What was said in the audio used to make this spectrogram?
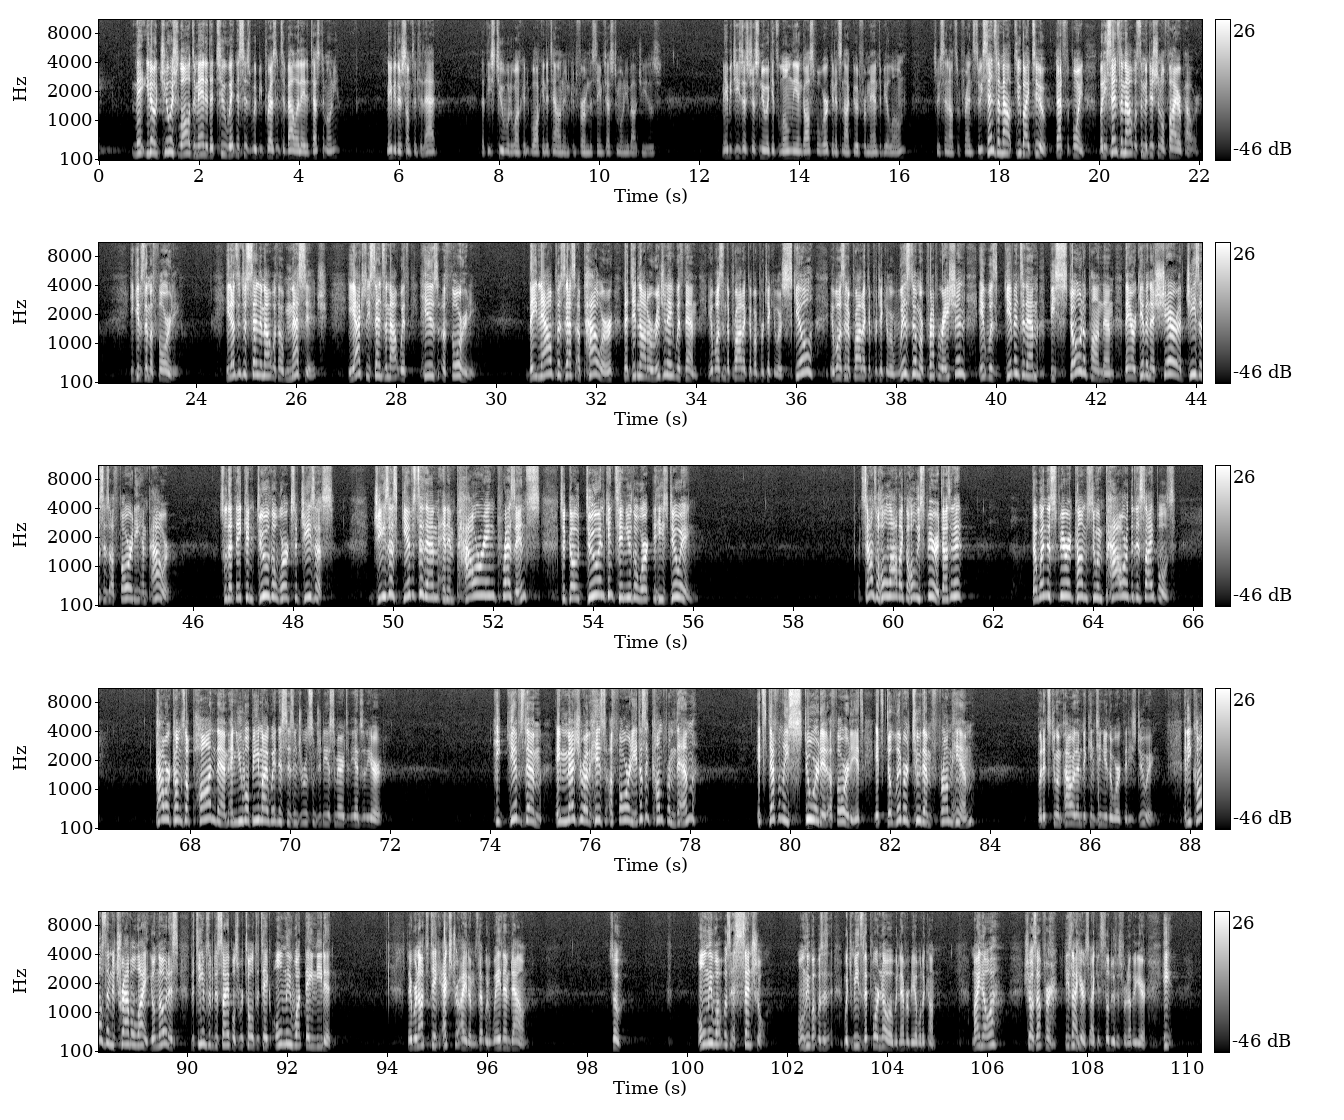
you know, Jewish law demanded that two witnesses would be present to validate a testimony. Maybe there's something to that that these two would walk, in, walk into town and confirm the same testimony about Jesus. Maybe Jesus just knew it gets lonely in gospel work and it's not good for man to be alone. So he sent out some friends. So he sends them out two by two. That's the point. But he sends them out with some additional firepower. He gives them authority. He doesn't just send them out with a message, he actually sends them out with his authority. They now possess a power that did not originate with them. It wasn't the product of a particular skill, it wasn't a product of particular wisdom or preparation. It was given to them, bestowed upon them. They are given a share of Jesus' authority and power so that they can do the works of Jesus. Jesus gives to them an empowering presence to go do and continue the work that he's doing. Sounds a whole lot like the Holy Spirit, doesn't it? That when the Spirit comes to empower the disciples, power comes upon them, and you will be my witnesses in Jerusalem, Judea, Samaria, to the ends of the earth. He gives them a measure of His authority. It doesn't come from them. It's definitely stewarded authority. It's, it's delivered to them from Him, but it's to empower them to continue the work that He's doing. And he calls them to travel light. You'll notice the teams of disciples were told to take only what they needed. They were not to take extra items that would weigh them down. So, only what was essential. Only what was, which means that poor Noah would never be able to come. My Noah shows up for, he's not here, so I can still do this for another year. He,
